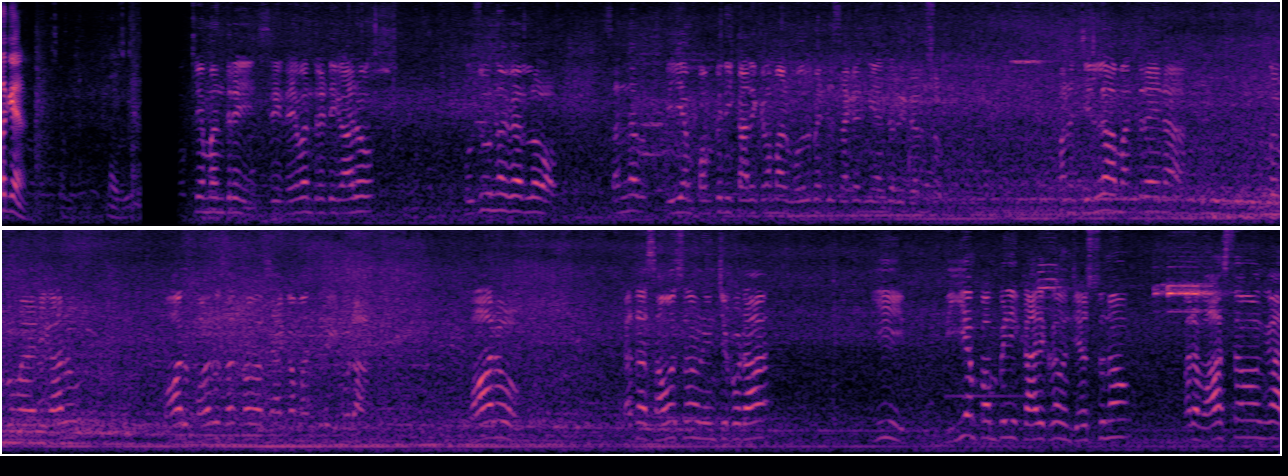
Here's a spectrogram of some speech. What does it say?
ఓకే. ముఖ్యమంత్రి శ్రీ రేవంత్ రెడ్డి గారు హుజూర్ నగర్లో సన్న బియ్యం పంపిణీ కార్యక్రమాలు మొదలుపెట్టే సంగతి మీ అందరికీ తెలుసు. మన జిల్లా మంత్రి అయిన ఉత్తమ్ కుమార్ రెడ్డి గారు వారు పౌర సరఫరా శాఖ మంత్రి కూడా. వారు గత సంవత్సరం నుంచి కూడా ఈ బియ్యం పంపిణీ కార్యక్రమం చేస్తున్నాం. మరి వాస్తవంగా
